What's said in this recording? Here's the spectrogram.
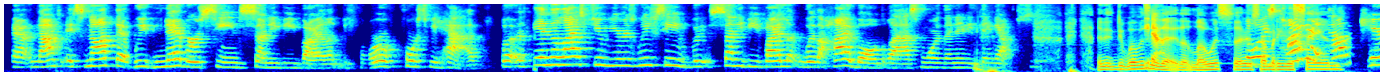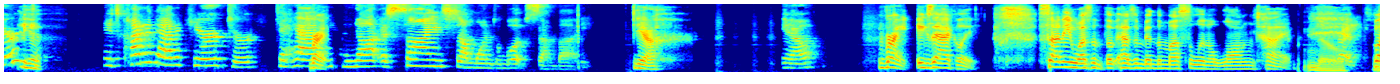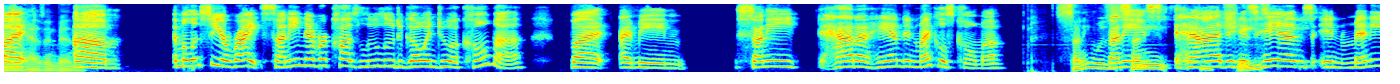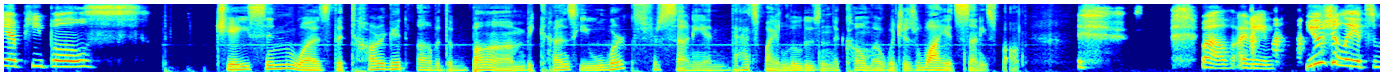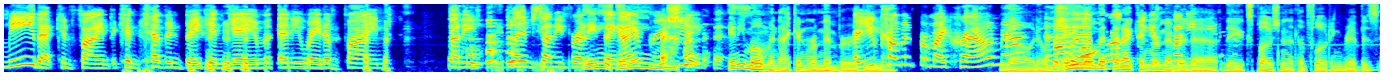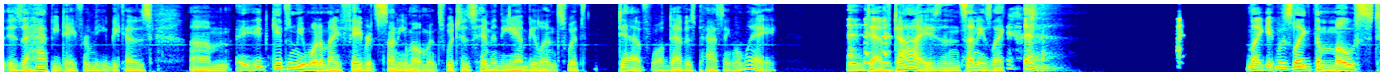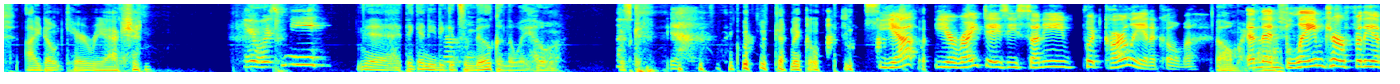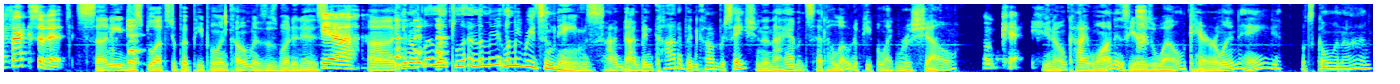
Uh, not it's not that we've never seen Sonny be violent before. Of course we have, but in the last few years, we've seen v- Sonny be violent with a highball glass more than anything else. And What was Yeah. it that Lois or So somebody was it's kind saying? of out of character. Yeah. It's kind of out of character to have Right. him not assign someone to whoop somebody. Yeah. You know, Right, exactly. Sonny wasn't the hasn't been the muscle in a long time. No, Right. Sonny But, hasn't been. Um and Melissa, you're right. Sonny never caused Lulu to go into a coma, but I mean, Sonny had a hand in Michael's coma. Sonny was Sonny's Sonny had his hands in many a people's Jason was the target of the bomb because he works for Sonny, and that's why Lulu's in the coma, which is why it's Sonny's fault. well, I mean, usually it's me that can find can Kevin Bacon game any way to find Sonny blame Sonny for Any- anything. I any- appreciate this. Any moment I can remember. Are you coming for my crown, Matt? No, no. But any moment that I can remember the the explosion at the floating rib is is a happy day for me because um it gives me one of my favorite Sonny moments, which is him in the ambulance with Dev while Dev is passing away. And Dev dies, and then Sonny's like. Like it was like the most I don't care reaction. it was me. Yeah, I think I need to get some milk on the way home. It's Yeah. like, kind of go. Yeah, you're right, Daisy. Sonny put Carly in a coma Oh my and then blamed her for the effects of it. Sonny just loves to put people in comas, is what it is. Yeah. Uh, you know, let, let, let, let me let me read some names. I've, I've been caught up in conversation, and I haven't said hello to people like Rochelle. Okay. You know, Kaiwan is here as well. Carolyn, hey, what's going on?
